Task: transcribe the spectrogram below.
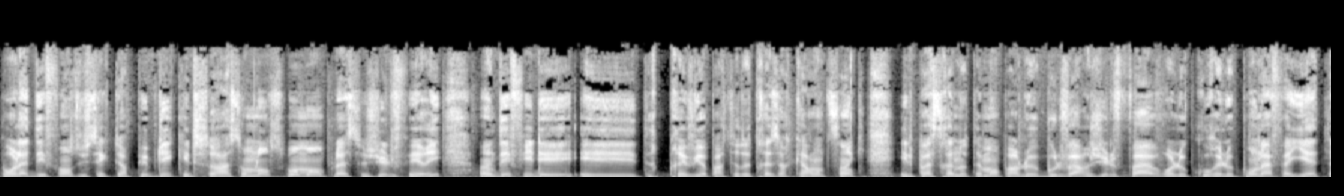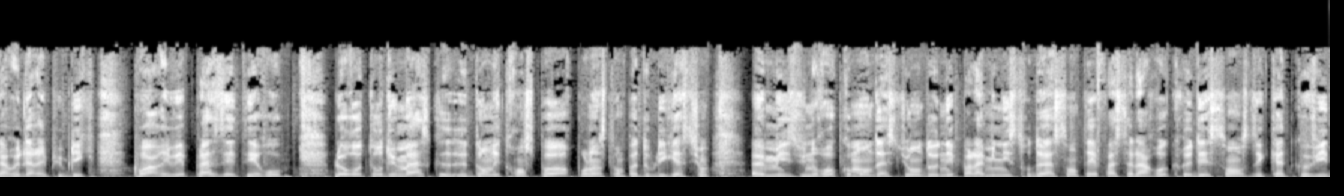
pour la défense du secteur public. Il se rassemble en ce moment en place Jules Ferry un défilé est prévu à partir de 13h45. Il passera notamment par le boulevard Jules Favre, le cours et le pont Lafayette, la rue de la République pour arriver place des terreaux. Le retour du masque dans les transports, pour l'instant pas d'obligation, euh, mais une recommandation donnée par la ministre de la Santé face à la recrudescence des cas de Covid.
